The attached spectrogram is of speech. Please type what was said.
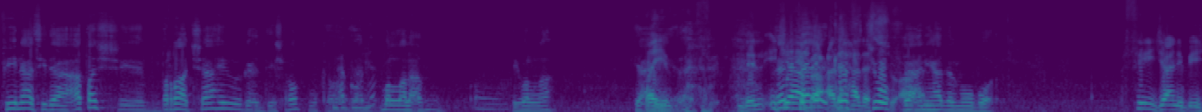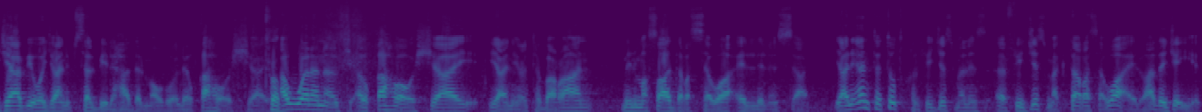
في ناس إذا عطش براد شاي ويقعد يشرب؟ يعني والله العظيم إي والله يعني طيب للإجابة على كيف هذا تشوف السؤال يعني هذا الموضوع في جانب إيجابي وجانب سلبي لهذا الموضوع للقهوة والشاي. تفضل. اولا القهوة والشاي يعني يعتبران من مصادر السوائل للإنسان. يعني أنت تدخل في جسم الإنس- في جسمك ترى سوائل وهذا جيد.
